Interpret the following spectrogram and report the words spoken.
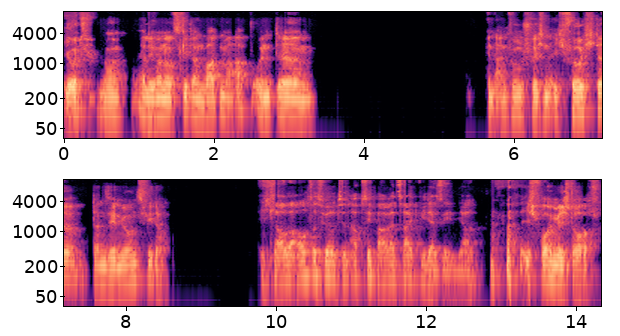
Gut, Herr Lewandowski, dann warten wir ab und ähm, in Anführungsstrichen, ich fürchte, dann sehen wir uns wieder. Ich glaube auch, dass wir uns in absehbarer Zeit wiedersehen, ja. ich freue mich drauf.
